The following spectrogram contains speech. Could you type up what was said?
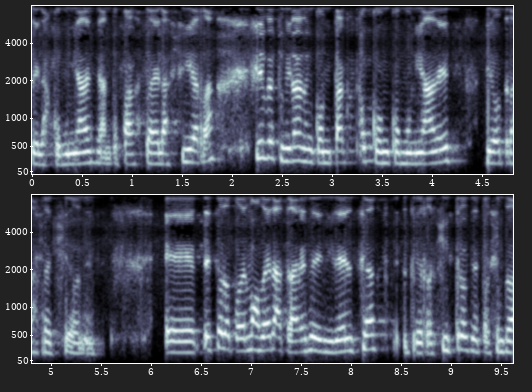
las comunidades de Antofagasta de la Sierra, siempre estuvieron en contacto con comunidades de otras regiones. Eh, esto lo podemos ver a través de evidencias de registros que, por ejemplo,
